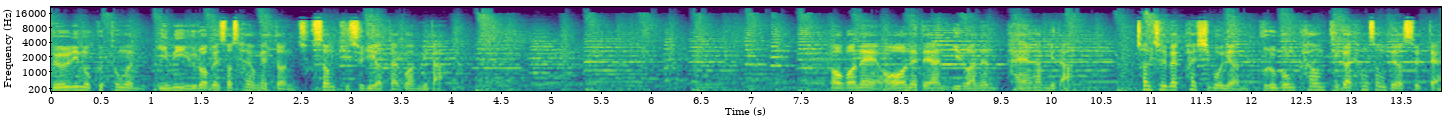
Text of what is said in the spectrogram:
그을린 오크통은 이미 유럽에서 사용했던 숙성 기술이었다고 합니다. 버번의 어원에 대한 일화는 다양합니다. 1785년 부르봉 카운티가 형성되었을 때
